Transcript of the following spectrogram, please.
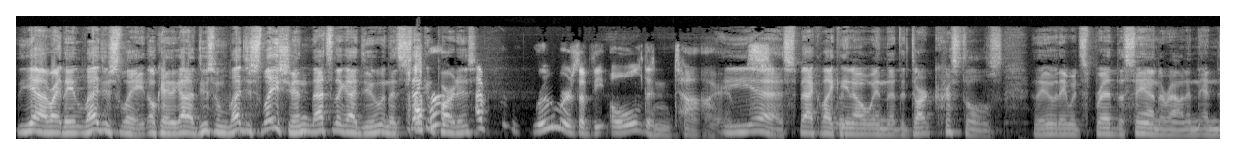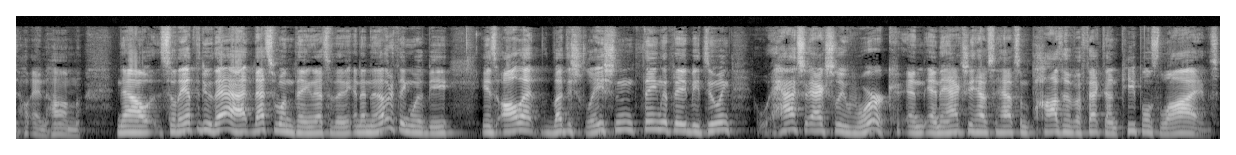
yeah right they legislate. Okay they got to do some legislation. That's what they got to do. And the 2nd part is I've heard rumors of the olden times. Yes back like you know in the, the dark crystals they, they would spread the sand around and, and and hum. Now so they have to do that. That's one thing that's and then another thing would be is all that legislation thing that they'd be doing has to actually work and and actually has to have some positive effect on people's lives.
